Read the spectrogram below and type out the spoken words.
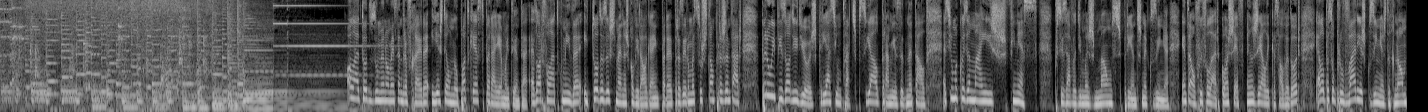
Thank you. Olá a todos, o meu nome é Sandra Ferreira e este é o meu podcast para a M80. Adoro falar de comida e todas as semanas convido alguém para trazer uma sugestão para jantar. Para o episódio de hoje, queria assim um prato especial para a mesa de Natal, assim uma coisa mais finesse. Precisava de umas mãos experientes na cozinha. Então fui falar com a chefe Angélica Salvador. Ela passou por várias cozinhas de renome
